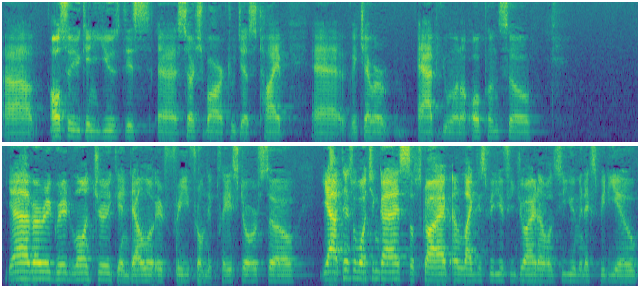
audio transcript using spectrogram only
Uh, also, you can use this uh, search bar to just type uh, whichever app you want to open. So yeah, very great launcher. You can download it free from the Play Store. So yeah, thanks for watching guys. Subscribe and like this video if you enjoyed I will see you in the next video.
